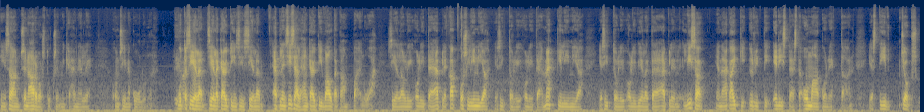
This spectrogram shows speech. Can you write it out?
niin saanut sen arvostuksen, mikä hänelle on siinä kuulunut. Mutta siellä, siellä käytiin siis siellä, Applen sisällähän käytiin valtakamppailua. Siellä oli, oli tämä Apple 2-linja ja sitten oli, oli tämä Mac-linja ja sitten oli, oli vielä tämä Applen Lisa ja nämä kaikki yritti edistää sitä omaa konettaan. Ja Steve Jobs,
